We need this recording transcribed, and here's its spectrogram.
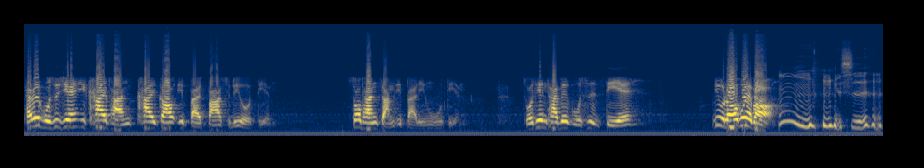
台北股市今天一开盘开高一百八十六点，收盘涨一百零五点。昨天台北股市跌六楼位吧？嗯，是，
